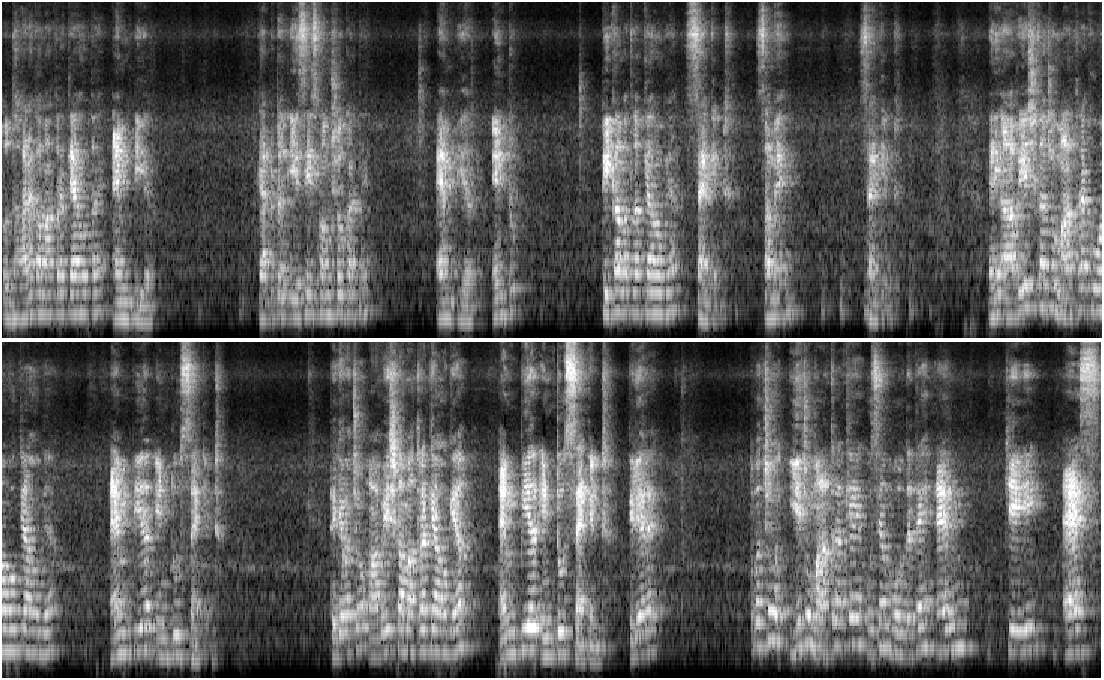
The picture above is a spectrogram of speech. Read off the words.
तो धारा का मात्रक क्या होता है? एम्पियर कैपिटल ए से इसको हम शो करते हैं। एम्पियर इनटू टी का मतलब क्या हो गया? सेकंड समय है। सेकंड यानी आवेश का जो मात्रक हुआ, वो क्या हो गया? एम्पियर इंटू सेकेंड ठीक है बच्चों, आवेश का मात्रक क्या हो गया? एम्पियर इंटू सेकेंड क्लियर है? तो बच्चों, ये जो मात्रक है, उसे हम बोल देते हैं एम के एस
